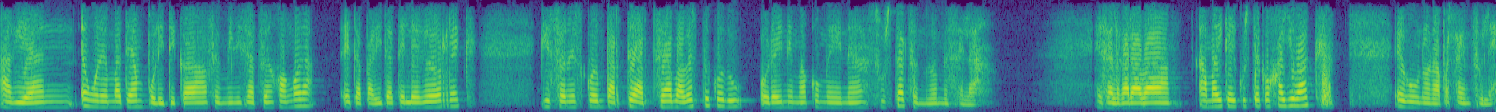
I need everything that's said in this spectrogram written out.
agian egunen batean politika feminizatzen joango da, eta paritate lege horrek gizonezkoen parte hartzea babestuko du orain emakumeena sustatzen duen bezala. Ez algara ba, amaika ikusteko jaioak, egun ona pasaintzule.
